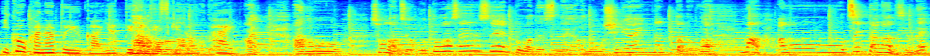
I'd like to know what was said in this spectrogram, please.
行こうかなというかやってるんですけど、はい、はい、あのそうなんですよ。音羽先生とはですね、あのお知り合いになったのが、まああのツイッターなんですよね。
